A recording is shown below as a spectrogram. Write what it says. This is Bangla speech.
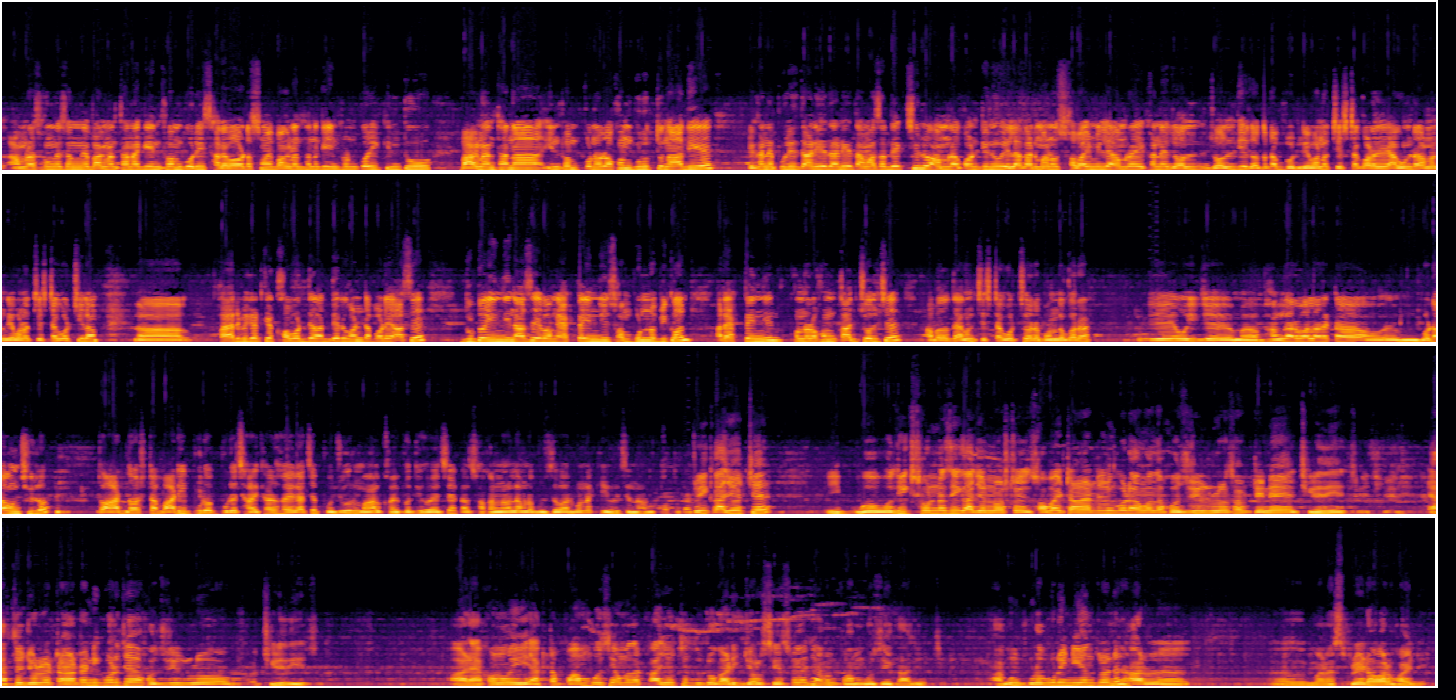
আমরা সঙ্গে সঙ্গে বাগনান থানাকে ইনফর্ম করি। সাড়ে বারোটার সময় বাগনান থানাকে ইনফর্ম করি। কিন্তু বাগনান থানা ইনফর্ম কোনো রকম গুরুত্ব না দিয়ে এখানে পুলিশ দাঁড়িয়ে দাঁড়িয়ে তামাশা দেখছিল, আমরা কন্টিনিউ এলাকার মানুষ সবাই মিলে আমরা এখানে জল জল দিয়ে যতটা নেভানোর চেষ্টা করা যায়, আগুনটা আমরা নেভানোর চেষ্টা করছিলাম। ফায়ার ব্রিগেডকে খবর দেওয়ার দেড় ঘণ্টা পরে আসে, দুটো ইঞ্জিন আসে এবং একটা ইঞ্জিন সম্পূর্ণ বিকল আর একটা ইঞ্জিন রকম কাজ চলছে, আপাতত এখন চেষ্টা করছে ওরা বন্ধ করার। যে ওই যে ভাঙ্গারওয়ালার একটা গোডাউন ছিল, তো আট দশটা বাড়ি পুরো পুরো ছাড়খাড় হয়ে গেছে, প্রচুর মাল ক্ষয়ক্ষতি হয়েছে, কাল সকাল না হলে আমরা বুঝতে পারব না কি হয়েছে, না। দুটোই কাজ হচ্ছে? এই ও- অধিক সন্ন্যাসী গাজন নষ্ট হয়ে সবাই টানাটানি করে আমাদের হজরিগুলো সব টেনে ছিঁড়ে দিয়েছে। এত জোরে টানাটানি করেছে, হজরিগুলো ছিঁড়ে দিয়েছে। আর এখন ওই একটা পাম্প বসিয়ে আমাদের কাজ হচ্ছে, দুটো গাড়ির জল শেষ হয়ে গেছে, এখন পাম্প বসিয়ে কাজ হচ্ছে। আগুন পুরোপুরি নিয়ন্ত্রণে আর মানে স্প্রেড হওয়ার ভয় নেই।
